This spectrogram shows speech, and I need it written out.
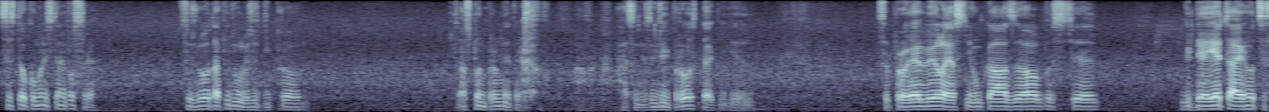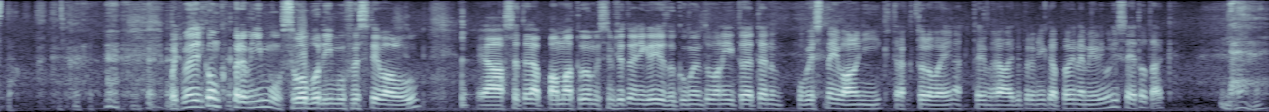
se z toho komunisty neposede. Což bylo taky důležité pro, aspoň pro mě teda. Já si myslím, že i pro ostatní. Se projevil a jasně ukázal prostě, kde je ta jeho cesta. Pojďme teď k prvnímu svobodnému festivalu. Já se teda pamatuju, myslím, že to je někde i zdokumentovaný, to je ten pověstný valník traktorový, na kterým hrály ty první kapely. Nemýlím se, je to tak? Ne,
